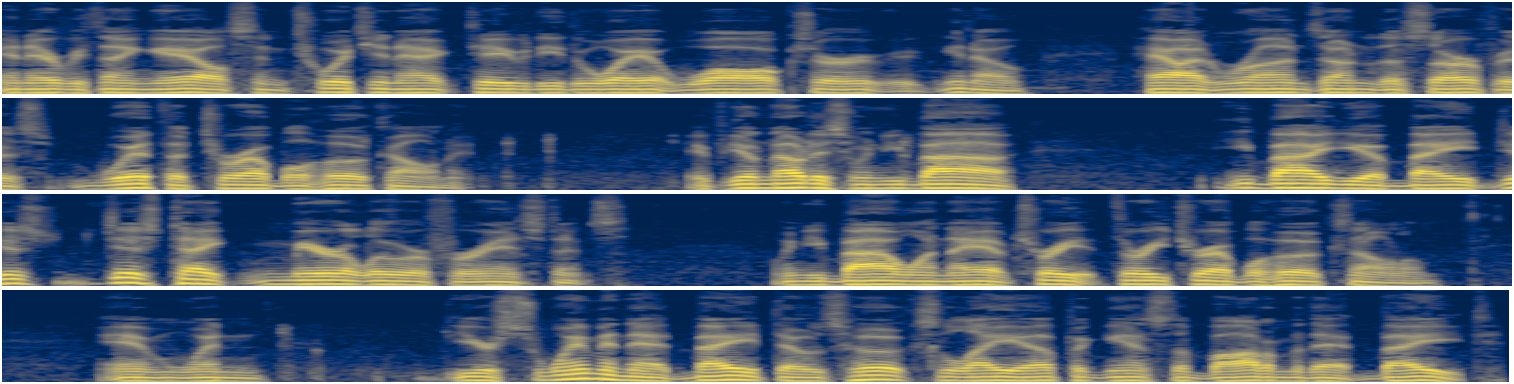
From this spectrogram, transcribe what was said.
and everything else and twitching activity, the way it walks, or you know how it runs under the surface with a treble hook on it. If you'll notice when you buy you buy you a bait, just just take MirrOlure for instance. When you buy one, they have three three treble hooks on them, and when you're swimming that bait, those hooks lay up against the bottom of that bait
